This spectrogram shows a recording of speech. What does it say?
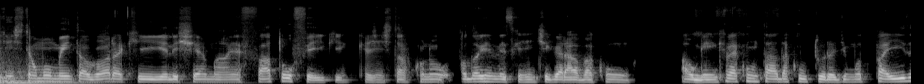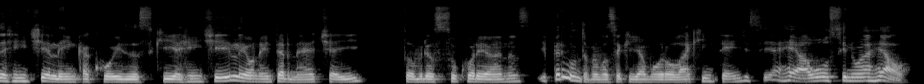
gente tem um momento agora que ele chama é fato ou fake, que a gente tá quando toda vez que a gente grava com alguém que vai contar da cultura de um outro país, a gente elenca coisas que a gente leu na internet aí sobre os sul-coreanos e pergunta para você que já morou lá que entende se é real ou se não é real.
